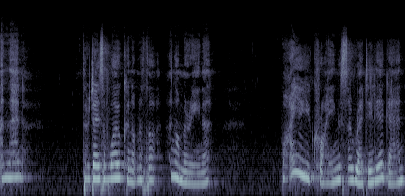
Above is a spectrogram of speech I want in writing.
And then there are days I've woken up and I thought, hang on, Marina, why are you crying so readily again?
